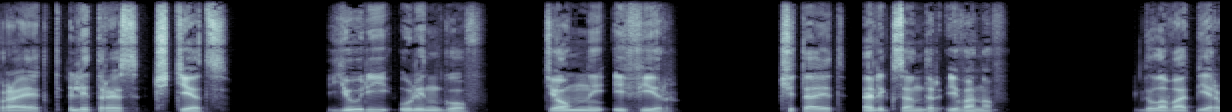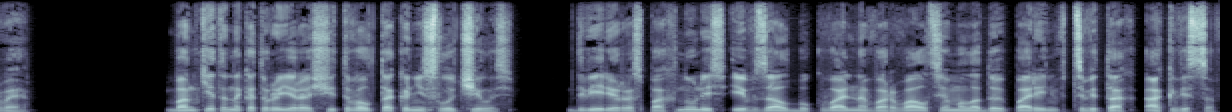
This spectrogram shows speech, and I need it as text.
Проект «Литрес. Чтец». Юрий Улингов. «Темный эфир». Читает Александр Иванов. Глава первая. Банкета, на который я рассчитывал, так и не случилось. Двери распахнулись, и в зал буквально ворвался молодой парень в цветах аквисов.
